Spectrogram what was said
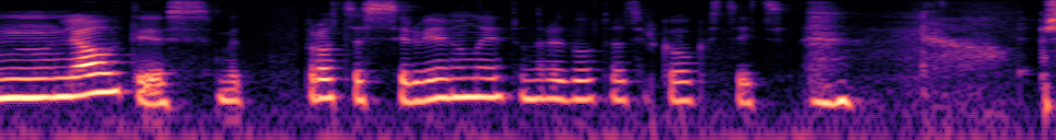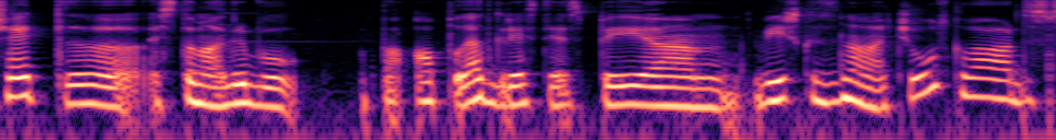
un ļauties. Bet process ir viena lieta un rezultāts ir kaut kas cits. Šeit uh, es tomēr gribu apli atgriezties pie um, vīrs, kas zināja čūsku vārdus.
